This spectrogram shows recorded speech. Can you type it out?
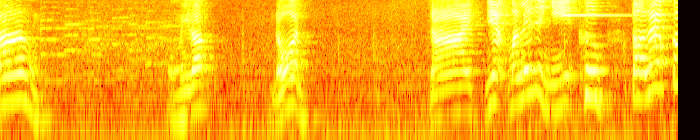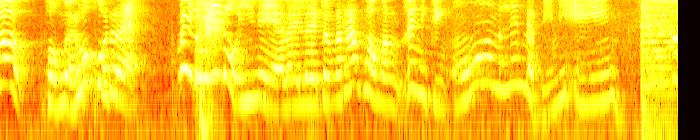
ตั้ง ตรงนี้ครับ โดนจ่ายเนี่ยมาเล่นอย่างนี้ คือตอนแรกก็ผมเหมือนพวกคุณแหละ ไม่รู้อีโหนอีเหน่อะไรเลยจนกระทั่งพอมันเล่นจริงๆอ๋อมันเล่นแบบนี้นี่เอง ก็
